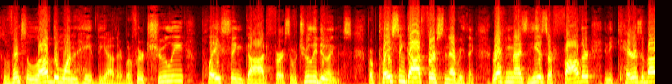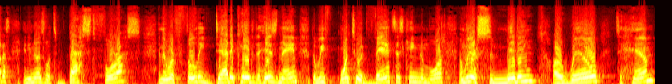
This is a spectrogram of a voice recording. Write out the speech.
Because we'll eventually love the one and hate the other. But if we're truly placing God first, if we're truly doing this, if we're placing God first in everything, recognize that He is our Father and He cares about us and He knows what's best for us, and that we're fully dedicated to His name, that we want to advance His kingdom more, and we are submitting our will to Him,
